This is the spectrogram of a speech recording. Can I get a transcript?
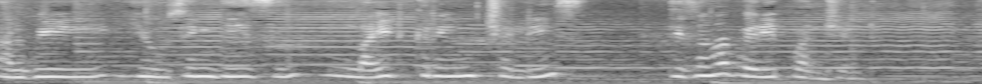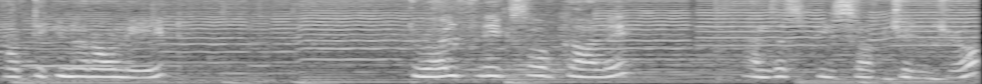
I'll be using these light green chilies. These are not very pungent. I've taken around 8, 12 flakes of garlic and this piece of ginger.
